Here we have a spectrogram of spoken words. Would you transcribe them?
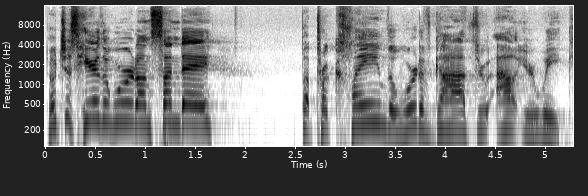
Don't just hear the word on Sunday, but proclaim the word of God throughout your week.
